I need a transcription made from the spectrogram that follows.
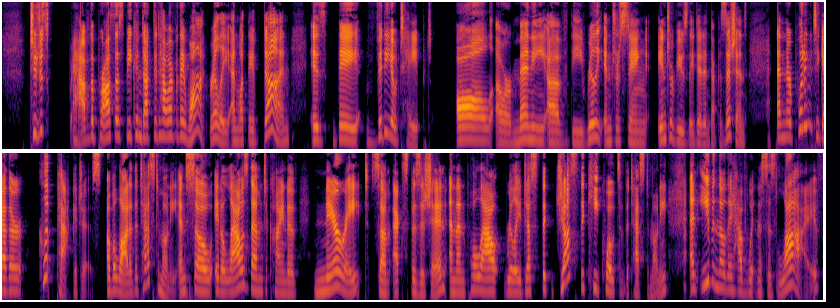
to just have the process be conducted however they want, really. And what they've done is they videotaped all or many of the really interesting interviews they did in depositions and they're putting together clip packages of a lot of the testimony. And so it allows them to kind of narrate some exposition and then pull out really just the just the key quotes of the testimony. And even though they have witnesses live,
